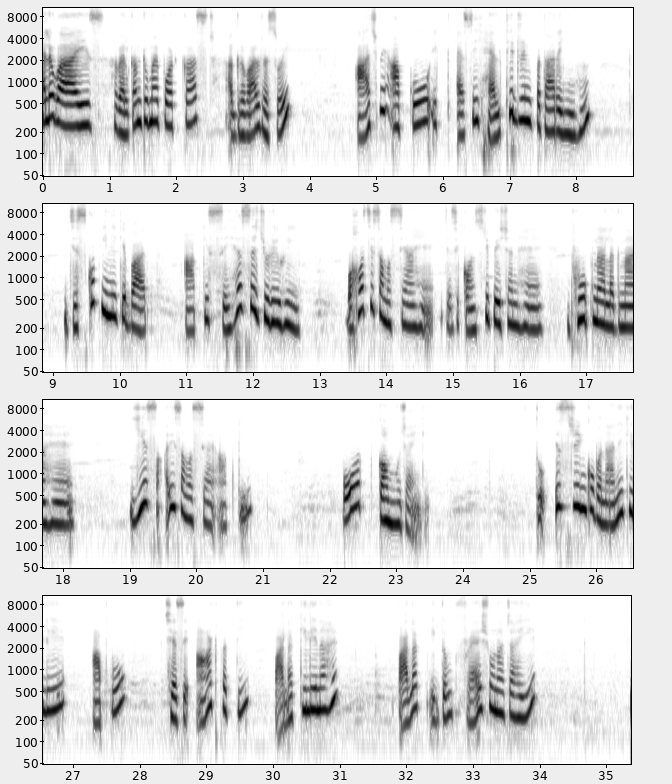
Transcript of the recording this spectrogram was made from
Hello guys welcome to my podcast Agarwal Rasoi आज मैं आपको एक ऐसी हेल्थी ड्रिंक बता रही हूँ, जिसको पीने के बाद आपकी सेहत से जुड़ी हुई बहुत सी समस्याएँ हैं, जैसे कॉन्स्टिपेशन है, भूख ना लगना है, ये सारी समस्याएँ आपकी बहुत कम हो जाएँगी। तो इस ड्रिंक को बनाने के लिए आपको छः से आठ पत्ती पालक की लेना है। पालक एकदम फ्रेश होना चाहिए।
